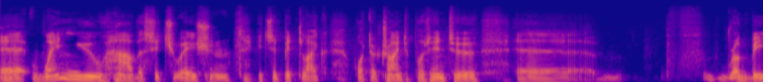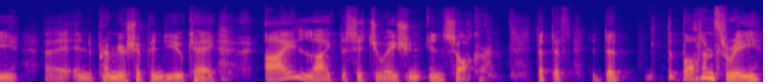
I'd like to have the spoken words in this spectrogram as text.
Uh, when you have a situation, it's a bit like what they're trying to put into uh, rugby uh, in the Premiership in the UK. I like the situation in soccer that the the, the bottom three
